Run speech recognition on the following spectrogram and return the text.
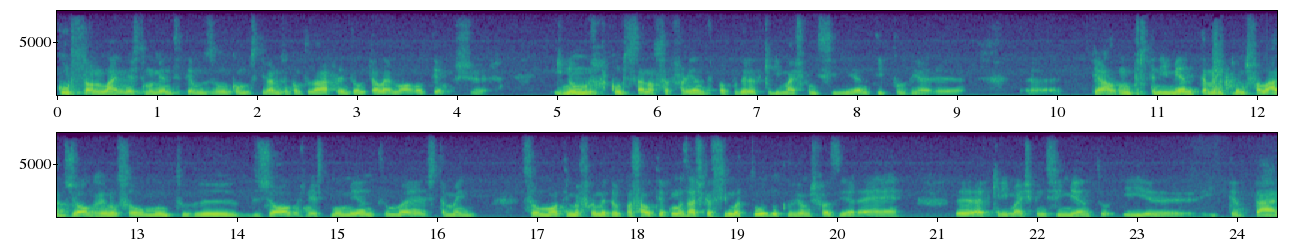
curso online. Neste momento temos um, como se tivermos um computador à frente ou um telemóvel, temos eh, inúmeros recursos à nossa frente para poder adquirir mais conhecimento e poder uh, ter algum entretenimento. Também podemos falar de jogos. Eu não sou muito de, de, jogos neste momento, mas também sou uma ótima ferramenta para passar o tempo. Mas acho que acima de tudo o que devemos fazer é uh, adquirir mais conhecimento e, uh, e tentar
